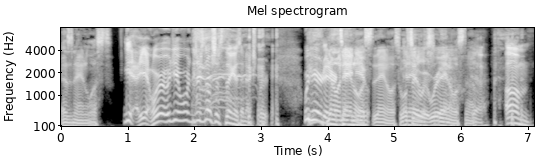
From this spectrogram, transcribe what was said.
as an analyst. yeah, yeah. We're, yeah we're, there's no such thing as an expert. We're here to No, an entertain analyst. you. An analyst. We'll An say analyst, we're, we're yeah, analysts now. Yeah. Um,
